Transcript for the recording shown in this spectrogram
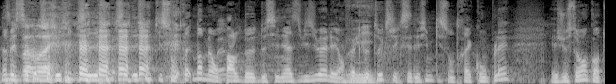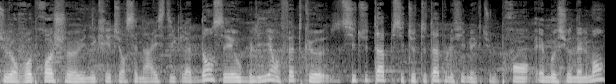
Non mais C'est comme des, films- des films- des films qui sont très non mais on parle de, de cinéastes visuels et en fait Oui, le truc c'est que c'est des films qui sont très complets et justement quand tu leur reproches euh, une écriture scénaristique là-dedans, c'est oublier en fait que si tu tapes si tu te tapes le film et que tu le prends émotionnellement,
